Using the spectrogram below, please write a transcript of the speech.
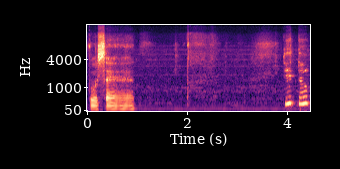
Buset. Gitu.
